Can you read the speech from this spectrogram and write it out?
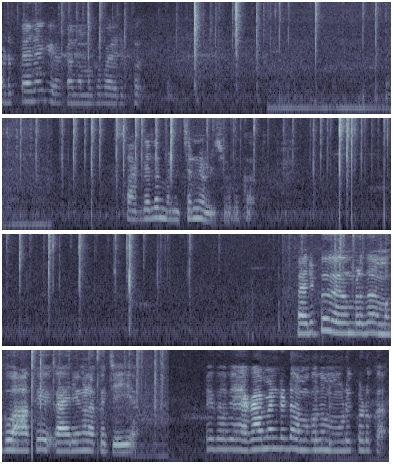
അടുപ്പേലേക്ക് വെക്കാം നമുക്ക് പരിപ്പ്. ശകലം വെളിച്ചെണ്ണ ഒഴിച്ചു കൊടുക്കുക പരിപ്പ് വേകുമ്പോഴത് നമുക്ക് ബാക്കി കാര്യങ്ങളൊക്കെ ചെയ്യാം. ഇത് വേകാൻ വേണ്ടിയിട്ട് നമുക്കൊന്ന് മൂടിക്കൊടുക്കാം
